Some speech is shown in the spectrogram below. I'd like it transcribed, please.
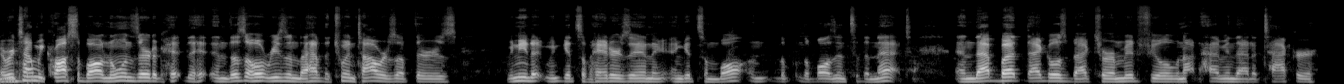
Every Mhm. time we cross the ball, no one's there to hit the hit, and that's the whole reason to have the twin towers up there is we need to we get some headers in and, and get some ball and the, the balls into the net, and that but that goes back to our midfield not having that attacker.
